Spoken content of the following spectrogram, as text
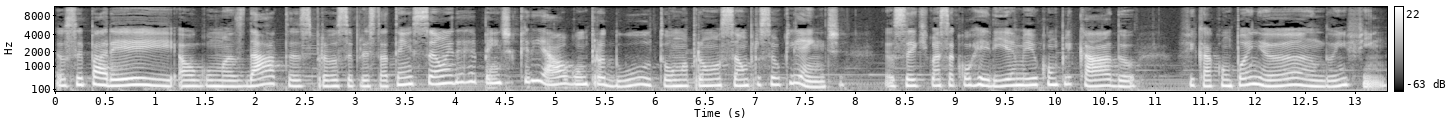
eu separei algumas datas para você prestar atenção e de repente criar algum produto ou uma promoção para o seu cliente. Eu sei que com essa correria é meio complicado ficar acompanhando, enfim.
